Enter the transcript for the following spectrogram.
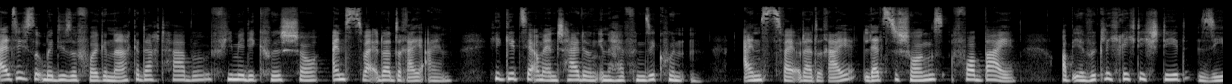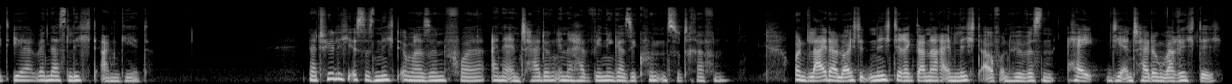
Als ich so über diese Folge nachgedacht habe, fiel mir die Quizshow 1, 2 oder 3 ein. Hier geht's ja um Entscheidungen innerhalb von Sekunden. 1, 2 oder 3, letzte Chance, vorbei. Ob ihr wirklich richtig steht, seht ihr, wenn das Licht angeht. Natürlich ist es nicht immer sinnvoll, eine Entscheidung innerhalb weniger Sekunden zu treffen. Und leider leuchtet nicht direkt danach ein Licht auf und wir wissen, hey, die Entscheidung war richtig.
